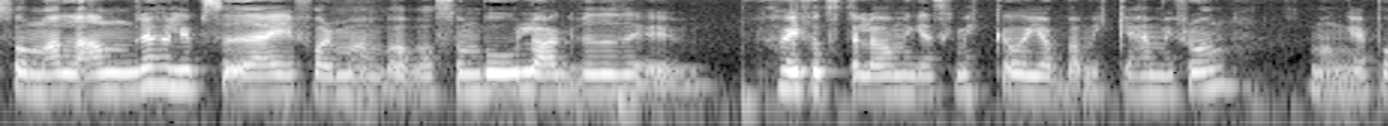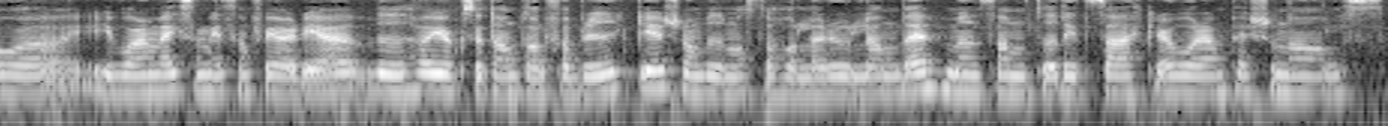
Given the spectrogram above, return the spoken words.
som alla andra höll jag på att säga i form av oss som bolag. Vi har ju fått ställa om ganska mycket och jobba mycket hemifrån många på, i vår verksamhet som får göra det. Vi har ju också ett antal fabriker som vi måste hålla rullande men samtidigt säkra vår personals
